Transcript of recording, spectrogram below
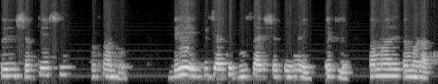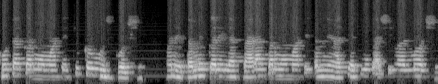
તો એ શક્ય છે? તો સાંભળો. બે એકબીજાથી ભૂસાઈ શકે નહીં, એટલે તમારે તમારા ખોટા કર્મો માટે ચૂકવવું જ પડશે અને તમે કરેલા સારા કર્મો માટે તમને આધ્યાત્મિક આશીર્વાદ મળશે.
